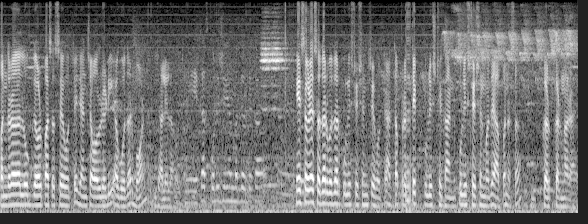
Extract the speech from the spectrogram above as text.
पंधरा लोक जवळपास असे होते ज्यांचा ऑलरेडी अगोदर बॉन्ड झालेला होता. एकाच पोलीस स्टेशनमधले होते का? हे सगळे सदर बाजार पोलीस स्टेशनचे होते. आता प्रत्येक पोलीस ठिकाण पोलीस स्टेशनमध्ये आपण असं कर करणार आहे.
